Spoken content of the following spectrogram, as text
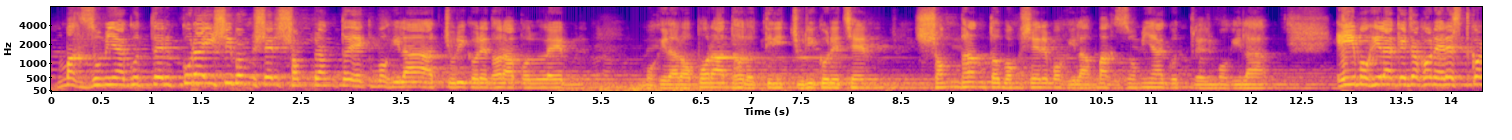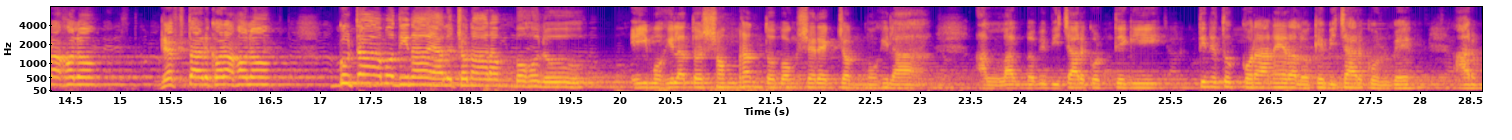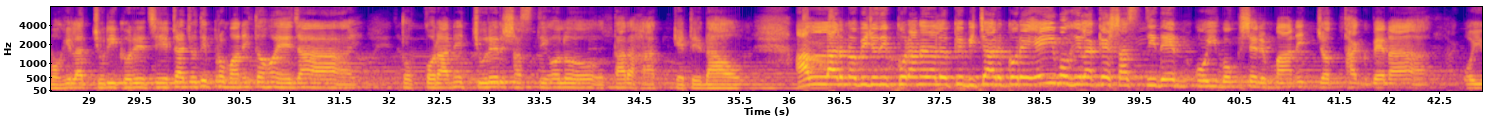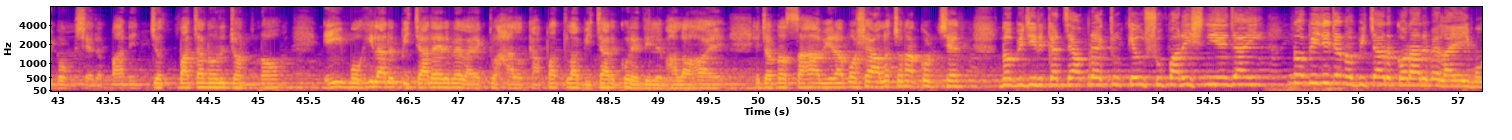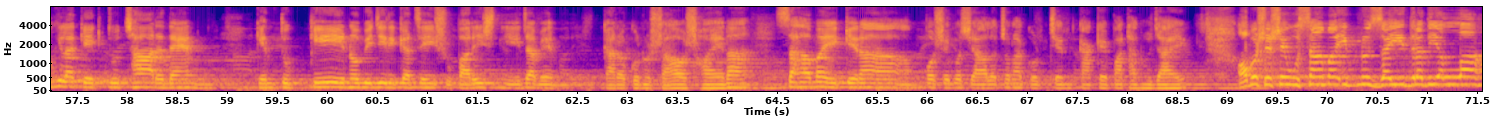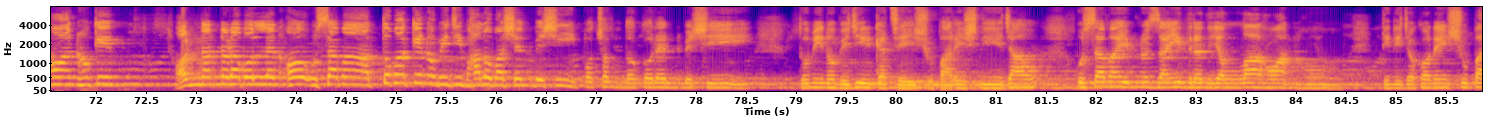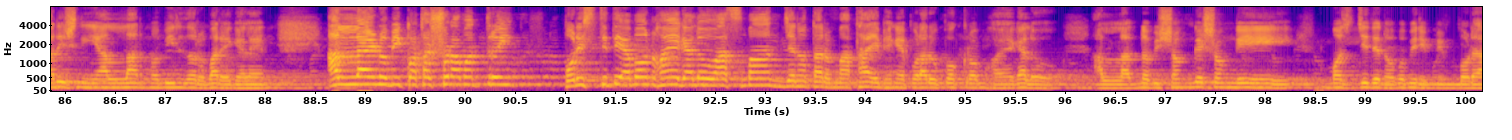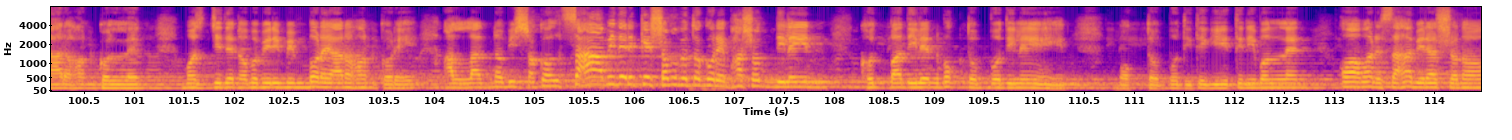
মাকজুমিয়া গুত্রের কুরাইশি বংশের সম্ভ্রান্ত এক মহিলা চুরি করে ধরা পড়লেন। মহিলার অপরাধ হলো তিনি চুরি করেছেন সম্ভ্রান্ত বংশের মহিলা মাকজুমিয়া গোত্রের মহিলা। এই মহিলাকে যখন অ্যারেস্ট করা হলো, গ্রেফতার করা হলো, গোটা মদিনায় আলোচনা আরম্ভ হলো। এই মহিলা তো সম্ভ্রান্ত বংশের একজন মহিলা। আল্লাহ নবী বিচার করতে গিয়ে তিনি তো কোরআনের আলোকে বিচার করবেন। আর মহিলা চুরি করেছে, এটা যদি প্রমাণিত হয়ে যায়, তো কোরআনের চুরের শাস্তি হলো তার হাত কেটে দাও। আল্লাহর নবী যদি কোরআনের আলোকে বিচার করে, এই মহিলাকে শাস্তি দেন, ওই বংশের মানিজ্যত থাকবে না। ওই বংশের বাণিজ্য বাঁচানোর জন্য এই মহিলার বিচারের বেলা একটু হালকা পাতলা বিচার করে দিলে ভালো হয়। এজন্য সাহাবিরা বসে আলোচনা করছেন, নবীজির কাছে আমরা একটু কেউ সুপারিশ নিয়ে যাই। নবীজি যেন বিচার করার বেলায় এই মহিলাকে একটু ছাড় দেন। কিন্তু কে নবীজির কাছে এই সুপারিশ নিয়ে যাবেন? কারও কোনো সাহস হয় না। সাহাবাই কেরাম বসে বসে আলোচনা করছেন, কাকে পাঠানো যায়? অবশেষে উসামা ইবনু জাইদ রাদি আল্লাহ আনহুকে অন্যান্যরা বললেন, ও উসামা, তোমাকে নবীজি ভালোবাসেন বেশি, পছন্দ করেন বেশি। তুমি নবীজির কাছে এই সুপারিশ নিয়ে যাও। উসামা ইবনু জাইদ রাদি আল্লাহ তিনি যখন এই সুপারিশ নিয়ে আল্লাহর নবীর দরবারে গেলেন, আল্লাহর নবী কথা শোনা মাত্রই পরিস্থিতি এমন হয়ে গেল, আসমান যেন তার মাথায় ভেঙে পড়ার উপক্রম হয়ে গেল। আল্লাহ নবী সঙ্গে সঙ্গে মসজিদে নববীর মিম্বরে আরোহণ করলেন। মসজিদে নববীর মিম্বরে আরোহণ করে আল্লাহ নবী সকল সাহাবিদেরকে সমবেত করে ভাষণ দিলেন খুদ্া দিলেন, বক্তব্য দিলেন। বক্তব্য দিতে গিয়ে তিনি বললেন, ও আমার সাহাবিরা, শোনো,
